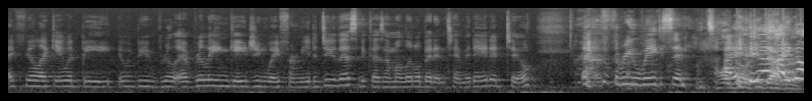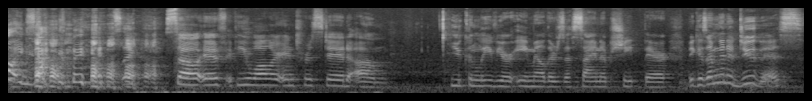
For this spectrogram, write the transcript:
I feel like it would be it would be really, a really engaging way for me to do this because i'm a little bit intimidated too. Three weeks and Let's all I, go yeah, I together. know exactly. It's like- so if, if you all are interested um, you can leave your email. There's a sign up sheet there because i'm going to do this.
